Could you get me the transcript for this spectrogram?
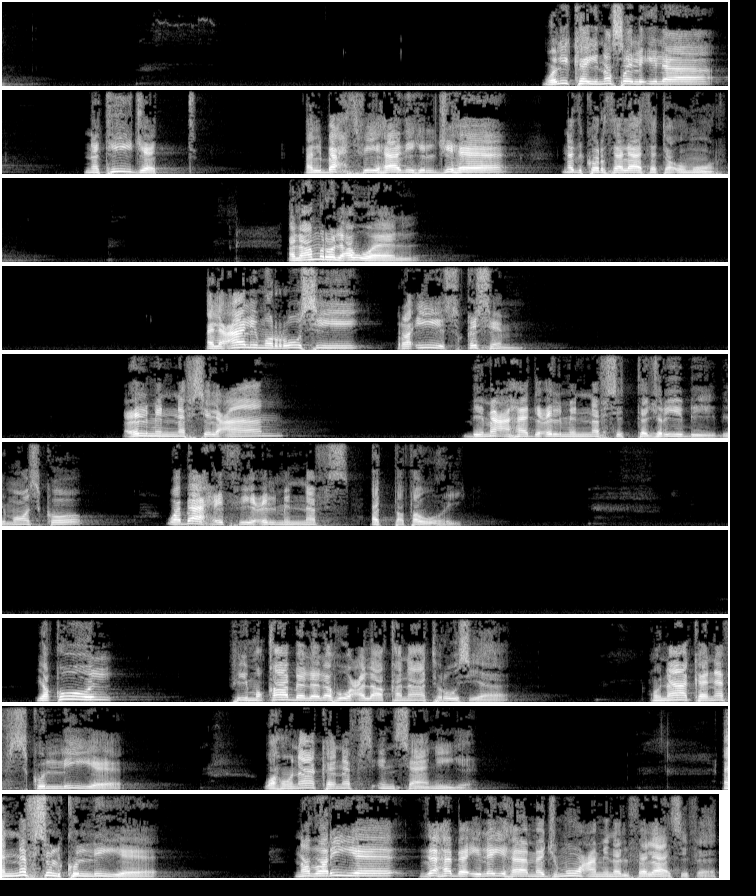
ولكي نصل إلى نتيجة البحث في هذه الجهة نذكر ثلاثة أمور. الأمر الأول العالم الروسي رئيس قسم علم النفس العام بمعهد علم النفس التجريبي بموسكو وباحث في علم النفس التطوري. يقول في مقابلة له على قناة روسيا هناك نفس كلية وهناك نفس إنسانية. النفس الكلية نظرية ذهب إليها مجموعة من الفلاسفة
